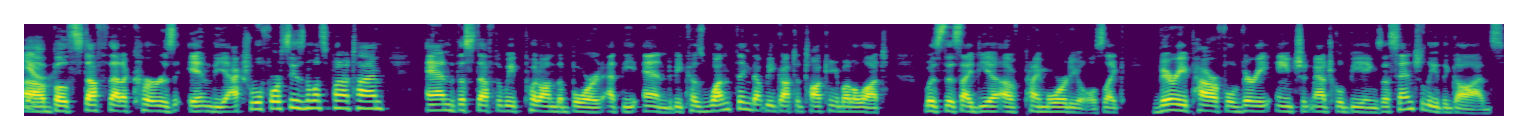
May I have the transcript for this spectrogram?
Yeah. Uh, both stuff that occurs in the actual fourth season of Once Upon a Time and the stuff that we put on the board at the end. Because one thing that we got to talking about a lot was this idea of primordials, like very powerful, very ancient magical beings, essentially the gods,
